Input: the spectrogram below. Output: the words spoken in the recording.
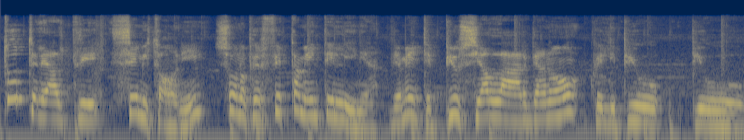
tutte le altre semitoni sono perfettamente in linea. Ovviamente più si allargano, quelli più, più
